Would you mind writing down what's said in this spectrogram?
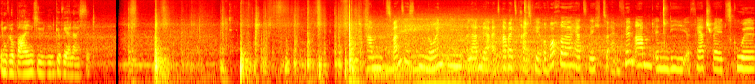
im globalen Süden gewährleistet. Am 20.09. laden wir als Arbeitskreis Faire Woche herzlich zu einem Filmabend in die Fairtrade School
